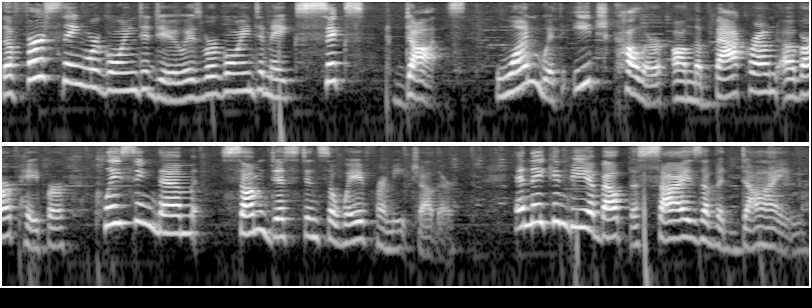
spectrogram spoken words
The first thing we're going to do is we're going to make six dots, one with each color on the background of our paper placing them some distance away from each other. And they can be about the size of a dime.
